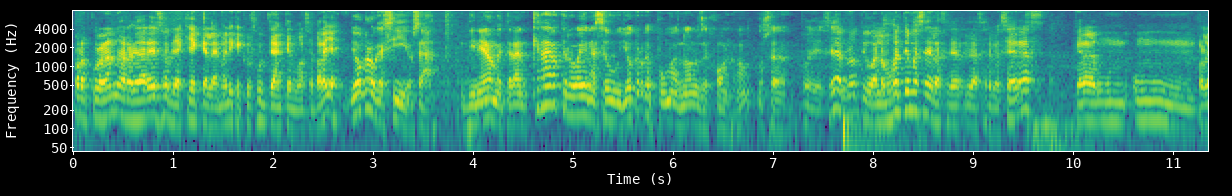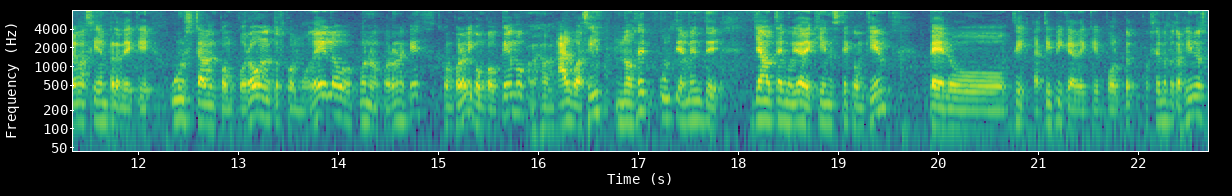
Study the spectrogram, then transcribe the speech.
procurarán arreglar eso de aquí a que el América y Cruz Azul tengan que moverse para allá. Yo creo que sí, o sea, dinero meterán. Qué raro que no vayan a CEU. Yo creo que Pumas no los dejó, ¿no? O sea, Puede ser, ¿no? A lo mejor el tema ese de las, de las cerveceras, que era un, un problema siempre de que unos estaban con Corona, otros con Modelo, bueno, ¿Corona qué es? Con Corona y con Cuauhtémoc, Ajá. algo así. No sé, últimamente ya no tengo idea de quién esté con quién, pero sí, la típica de que por cuestión de patrocinios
